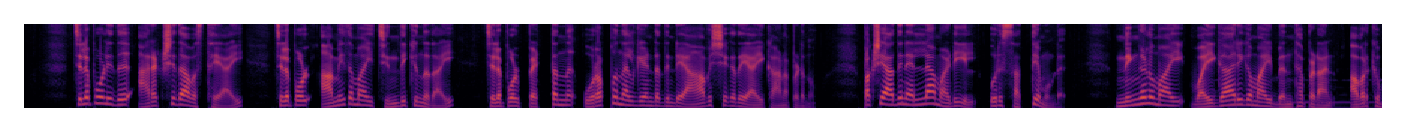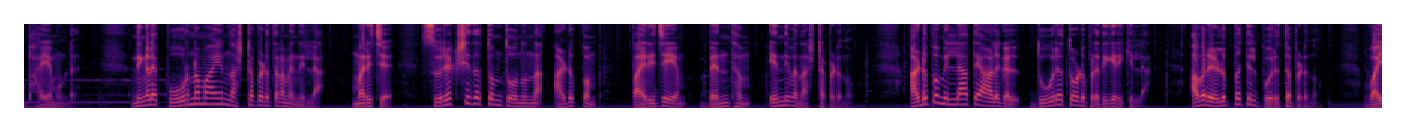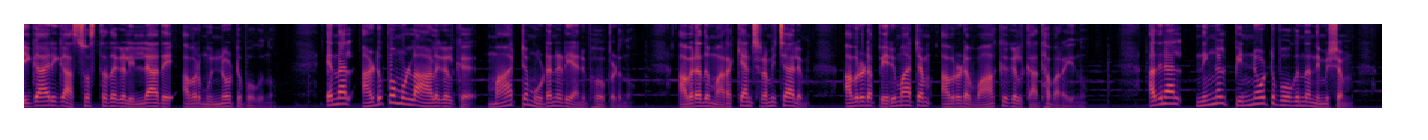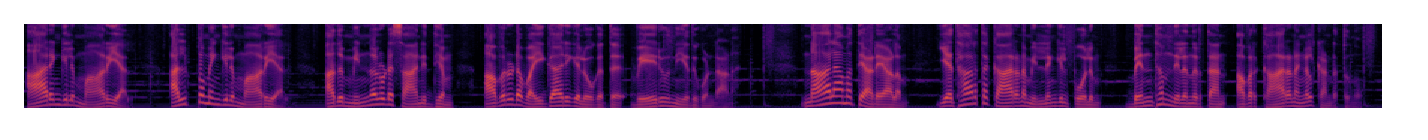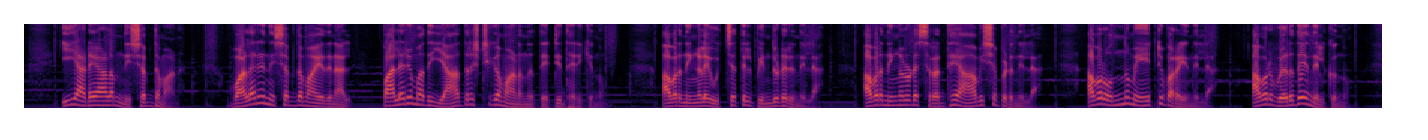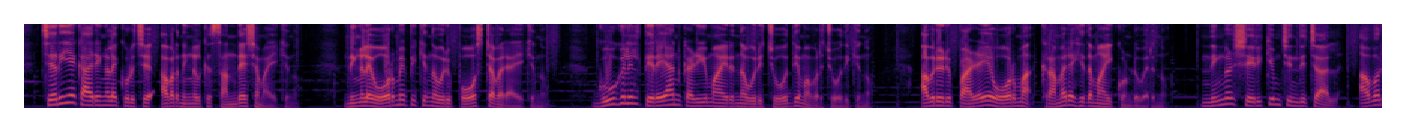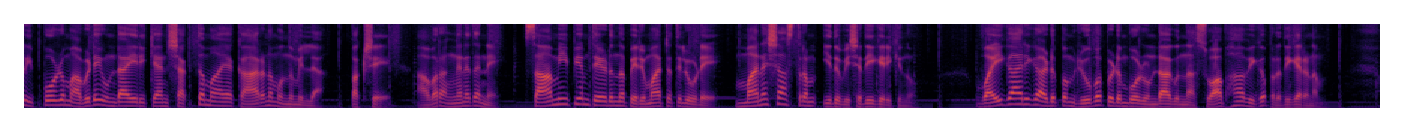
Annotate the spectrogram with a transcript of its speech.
ചിലപ്പോൾ ഇത് അരക്ഷിതാവസ്ഥയായി ചിലപ്പോൾ അമിതമായി ചിന്തിക്കുന്നതായി ചിലപ്പോൾ പെട്ടെന്ന് ഉറപ്പ് നൽകേണ്ടതിന്റെ ആവശ്യകതയായി കാണപ്പെടുന്നു. പക്ഷെ അതിനെല്ലാം അടിയിൽ ഒരു സത്യമുണ്ട്. നിങ്ങളുമായി വൈകാരികമായി ബന്ധപ്പെടാൻ അവർക്ക് ഭയമുണ്ട്. നിങ്ങളെ പൂർണമായും നഷ്ടപ്പെടുത്തണമെന്നില്ല. മറിച്ച് സുരക്ഷിതത്വം തോന്നുന്ന അടുപ്പം പരിചയം ബന്ധം എന്നിവ നഷ്ടപ്പെടുന്നു. അടുപ്പമില്ലാത്ത ആളുകൾ ദൂരത്തോട് പ്രതികരിക്കില്ല. അവർ എളുപ്പത്തിൽ പൊരുത്തപ്പെടുന്നു. വൈകാരിക അസ്വസ്ഥതകളില്ലാതെ അവർ മുന്നോട്ടു പോകുന്നു. എന്നാൽ അടുപ്പമുള്ള ആളുകൾക്ക് മാറ്റം ഉടനടി അനുഭവപ്പെടുന്നു. അവരത് മറയ്ക്കാൻ ശ്രമിച്ചാലും അവരുടെ പെരുമാറ്റം അവരുടെ വാക്കുകൾ കഥ പറയുന്നു. അതിനാൽ നിങ്ങൾ പിന്നോട്ടു പോകുന്ന നിമിഷം ആരെങ്കിലും മാറിയാൽ അല്പമെങ്കിലും മാറിയാൽ അത് മിന്നലുടെ സാന്നിധ്യം അവരുടെ വൈകാരിക ലോകത്ത് വേരൂന്നിയതുകൊണ്ടാണ്. നാലാമത്തെ അടയാളം യഥാർത്ഥ കാരണമില്ലെങ്കിൽ പോലും ബന്ധം നിലനിർത്താൻ അവർ കാരണങ്ങൾ കണ്ടെത്തുന്നു. ഈ അടയാളം നിശബ്ദമാണ്. വളരെ നിശബ്ദമായതിനാൽ പലരും അത് യാദൃഷ്ടികമാണെന്ന് തെറ്റിദ്ധരിക്കുന്നു. അവർ നിങ്ങളെ ഉച്ചത്തിൽ പിന്തുടരുന്നില്ല. അവർ നിങ്ങളുടെ ശ്രദ്ധ ആവശ്യപ്പെടുന്നില്ല. അവർ ഒന്നും ഏറ്റുപറയുന്നില്ല. അവർ വെറുതെ നിൽക്കുന്നു. ചെറിയ കാര്യങ്ങളെക്കുറിച്ച് അവർ നിങ്ങൾക്ക് സന്ദേശം അയക്കുന്നു. നിങ്ങളെ ഓർമ്മിപ്പിക്കുന്ന ഒരു പോസ്റ്റ് അവർ അയക്കുന്നു. ഗൂഗിളിൽ തിരയാൻ കഴിയുമായിരുന്ന ഒരു ചോദ്യം അവർ ചോദിക്കുന്നു. അവരൊരു പഴയ ഓർമ്മ ക്രമരഹിതമായി കൊണ്ടുവരുന്നു. നിങ്ങൾ ശരിക്കും ചിന്തിച്ചാൽ അവർ ഇപ്പോഴും അവിടെയുണ്ടായിരിക്കാൻ ശക്തമായ കാരണമൊന്നുമില്ല. പക്ഷേ അവർ അങ്ങനെ തന്നെ. സാമീപ്യം തേടുന്ന പെരുമാറ്റത്തിലൂടെ മനഃശാസ്ത്രം ഇത് വിശദീകരിക്കുന്നു. വൈകാരിക അടുപ്പം രൂപപ്പെടുമ്പോഴുണ്ടാകുന്ന സ്വാഭാവിക പ്രതികരണം.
